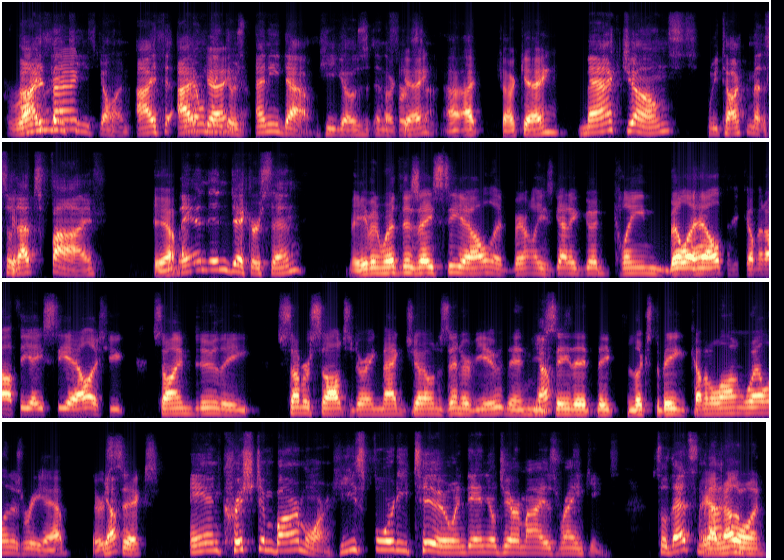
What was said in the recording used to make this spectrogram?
Running I think back? he's going. I th- I don't think there's any doubt he goes in the okay. first round. I, okay. Mac Jones, we talked about. So that's five. Yeah. Landon Dickerson. Even with his ACL, apparently he's got a good, clean bill of health. Coming off the ACL, as you saw him do the somersaults during Mac Jones' interview, then you yep. see that he looks to be coming along well in his rehab. There's yep. six and Christian Barmore. He's 42 in Daniel Jeremiah's rankings. So that's I got another one.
